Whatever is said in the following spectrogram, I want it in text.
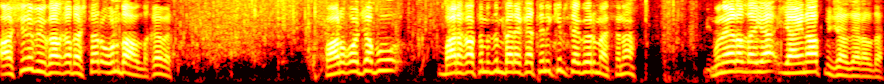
Aşırı büyük arkadaşlar onu da aldık evet. Faruk Hoca bu barikatımızın bereketini kimse görmesin ha. Bunu herhalde ya- yayına atmayacağız herhalde.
